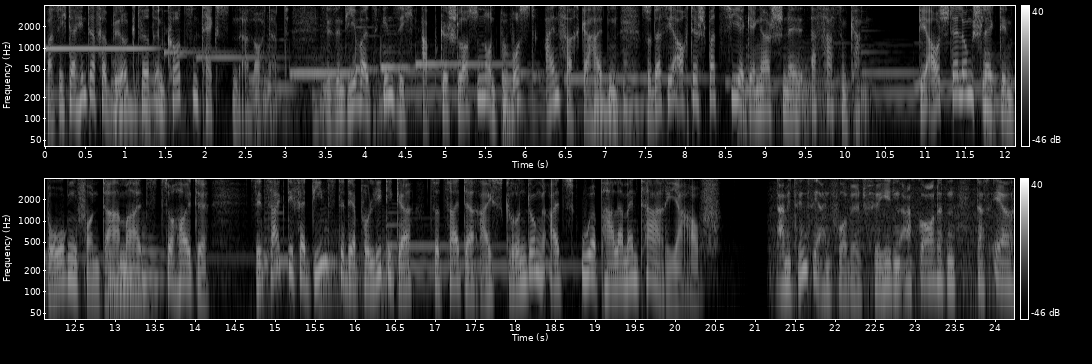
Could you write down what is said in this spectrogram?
Was sich dahinter verbirgt, wird in kurzen Texten erläutert. Sie sind jeweils in sich abgeschlossen und bewusst einfach gehalten, sodass sie auch der Spaziergänger schnell erfassen kann. Die Ausstellung schlägt den Bogen von damals zu heute. Sie zeigt die Verdienste der Politiker zur Zeit der Reichsgründung als Urparlamentarier auf. Damit sind sie ein Vorbild für jeden Abgeordneten, dass er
